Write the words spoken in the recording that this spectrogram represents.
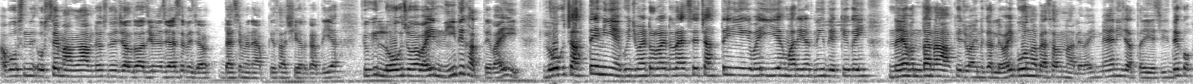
अब उसने, उससे मांगा हमने, उसने जल्दबाजी में जैसे भेजा वैसे मैंने आपके साथ शेयर कर दिया, क्योंकि लोग जो है भाई नहीं दिखाते भाई। लोग चाहते ही नहीं है, कोई जोमेटो राइडर ऐसे चाहते ही नहीं है कि भाई ये हमारी अर्निंग देख के कहीं नया बंदा ना आके ज्वाइन कर ले भाई, वो ना पैसा बना ले भाई। मैं नहीं चाहता ये चीज़। देखो,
